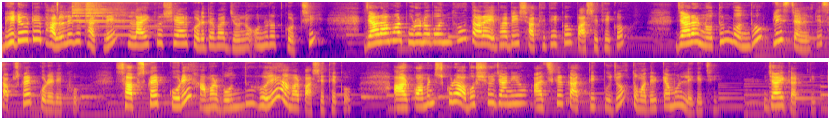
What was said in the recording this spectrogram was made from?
ভিডিওটি ভালো লেগে থাকলে লাইক ও শেয়ার করে দেওয়ার জন্য অনুরোধ করছি। যারা আমার পুরনো বন্ধু, তারা এভাবেই সাথে থেকো, পাশে থেকো। যারা নতুন বন্ধু প্লিজ চ্যানেলটি সাবস্ক্রাইব করে রেখো। সাবস্ক্রাইব করে আমার বন্ধু হয়ে আমার পাশে থেকো। আর কমেন্টস করে অবশ্যই জানিও আজকের কার্তিক পুজো তোমাদের কেমন লেগেছে। জয় কার্তিক।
